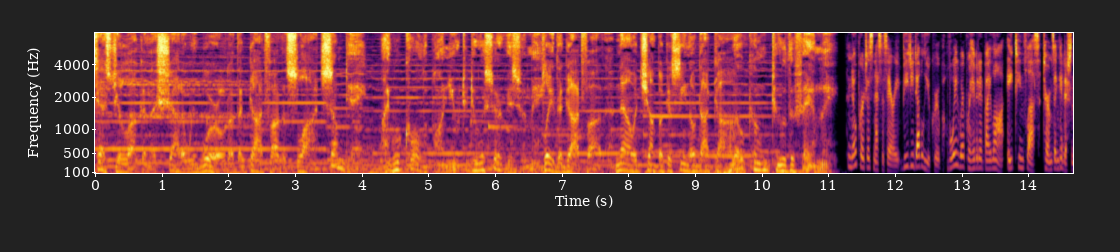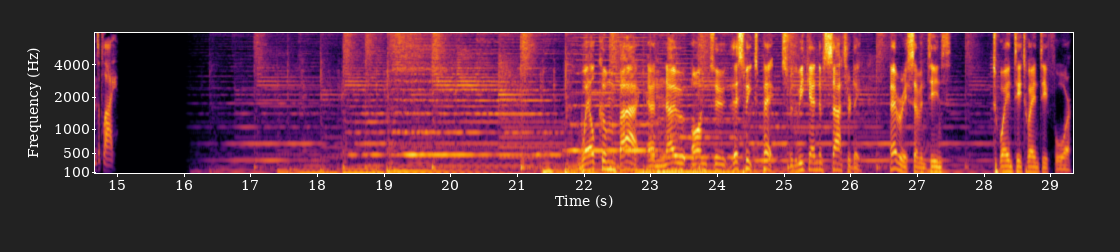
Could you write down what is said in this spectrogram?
Test your luck in the shadowy world of The Godfather slot. Someday. I will call upon you to do a service for me. Play the Godfather now at ChumbaCasino.com. Welcome to the family. No purchase necessary. VGW Group. Void where prohibited by law. 18 plus. Terms and conditions apply. Welcome back, and now on to this week's picks for the weekend of Saturday, February 17th, 2024.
